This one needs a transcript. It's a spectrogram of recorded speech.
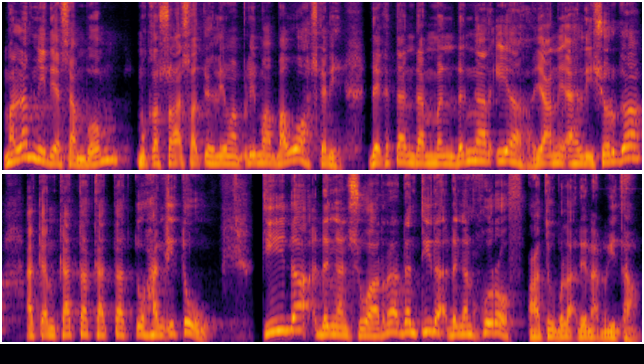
Malam ni dia sambung muka surat 155 bawah sekali. Dia kata dan mendengar ia yakni ahli syurga akan kata-kata Tuhan itu tidak dengan suara dan tidak dengan huruf. Ah tu pula dia nak beritahu.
